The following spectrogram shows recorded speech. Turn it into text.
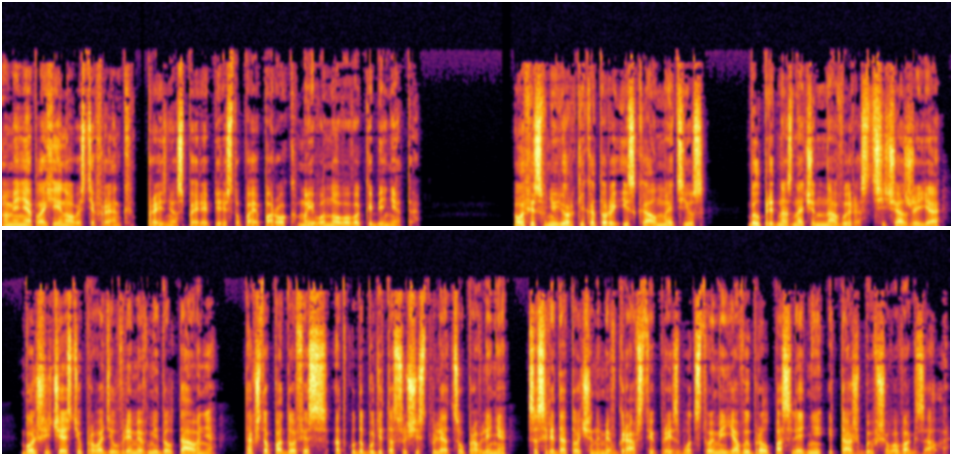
«У меня плохие новости, Фрэнк», — произнес Перри, переступая порог моего нового кабинета. Офис в Нью-Йорке, который искал Мэтьюс, был предназначен на вырост. Сейчас же я большей частью проводил время в Мидлтауне, так что под офис, откуда будет осуществляться управление сосредоточенными в графстве производствами, я выбрал последний этаж бывшего вокзала.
